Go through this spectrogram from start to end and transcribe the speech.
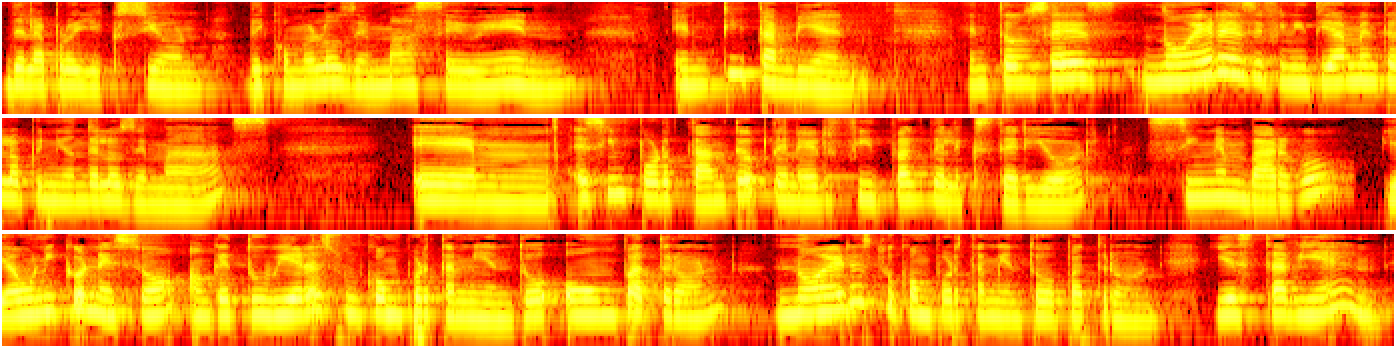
de la proyección, de cómo los demás se ven en ti también. Entonces, no eres definitivamente la opinión de los demás. Em, es importante obtener feedback del exterior. Sin embargo, y aún y con eso, aunque tuvieras un comportamiento o un patrón, no eres tu comportamiento o patrón. Y está bien.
